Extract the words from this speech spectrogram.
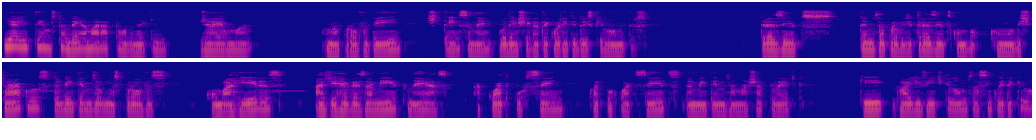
E aí temos também a maratona, né, que já é uma, uma prova bem extensa, né, podendo chegar até 42 quilômetros. 300, temos a prova de 300 com, com obstáculos, também temos algumas provas com barreiras, as de revezamento, né, as, a 4 por 100, 4x400, também temos a marcha atlética, que vai de 20 km a 50 km,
